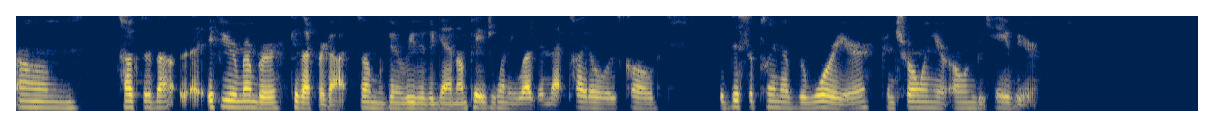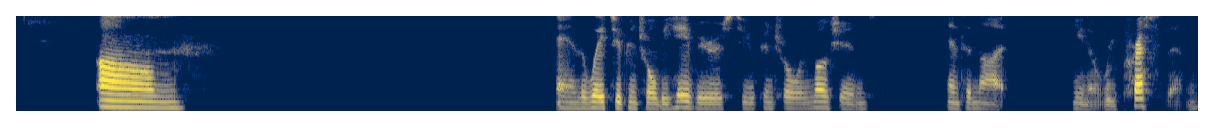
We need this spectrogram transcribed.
Um, talks about if you remember because I forgot, so I'm gonna read it again on page 111. That title is called the discipline of the warrior, controlling your own behavior. Um, and the way to control behavior is to control emotions and to not, you know, repress them.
